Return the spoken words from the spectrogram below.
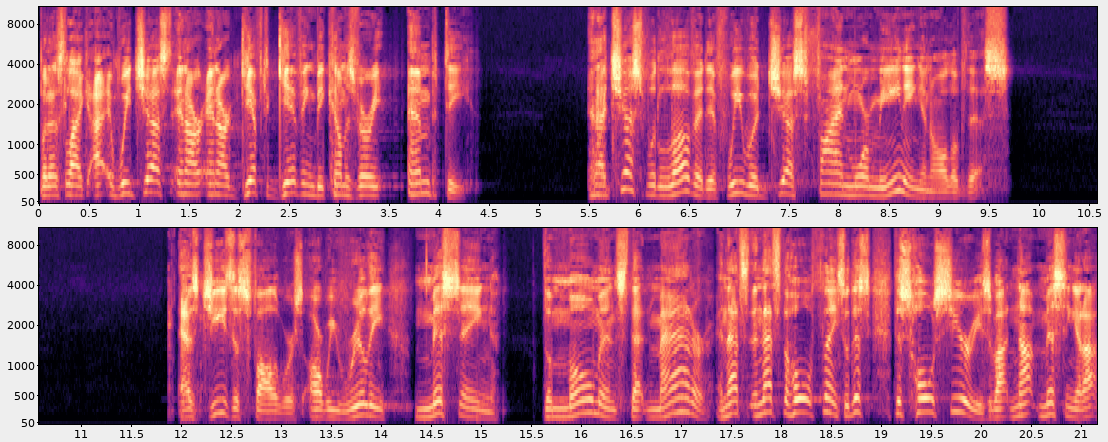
But it's like I, we just, in our and our gift giving becomes very empty. And I just would love it if we would just find more meaning in all of this. As Jesus followers, are we really missing the moments that matter and that's and that's the whole thing so this this whole series about not missing it i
